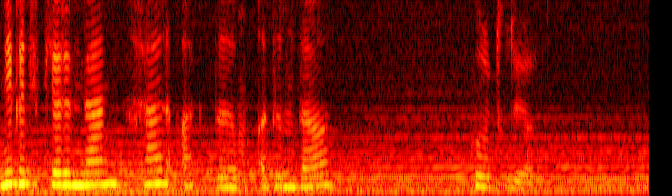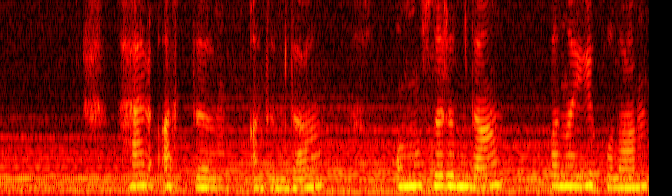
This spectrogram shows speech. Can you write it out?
Negatiflerimden her attığım adımda kurtuluyorum. Her attığım adımda omuzlarımda bana yük olan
